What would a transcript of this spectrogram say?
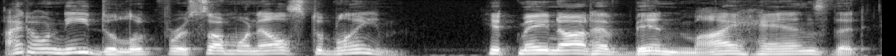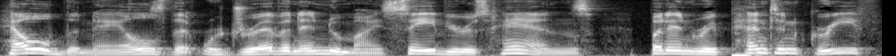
I don't need to look for someone else to blame. It may not have been my hands that held the nails that were driven into my Saviour's hands, but in repentant grief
